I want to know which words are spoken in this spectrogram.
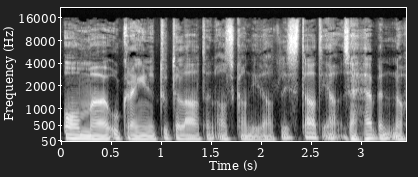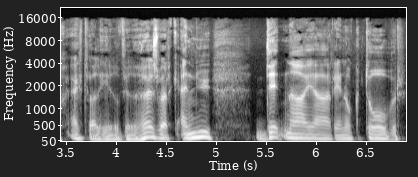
om Oekraïne toe te laten als kandidaat lidstaat. Ja, ze hebben nog echt wel heel veel huiswerk. En nu, dit najaar in oktober,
